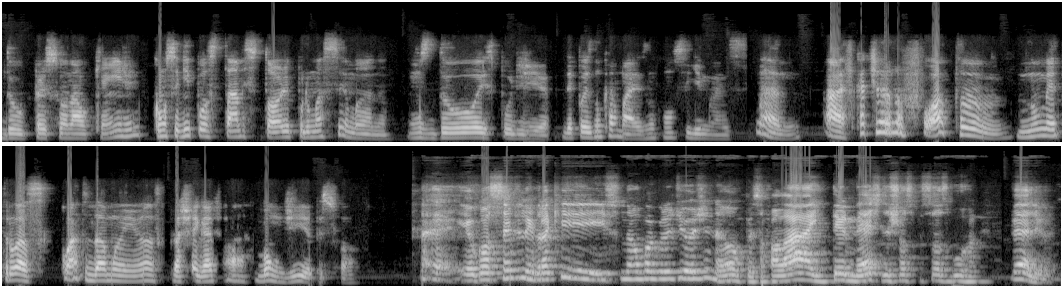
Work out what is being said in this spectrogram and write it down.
do personal Kenji, consegui postar story por uma semana. Uns dois por dia. Depois nunca mais, não consegui mais. Mano, ah, ficar tirando foto no metrô às quatro da manhã pra chegar e falar bom dia, pessoal. É, eu gosto sempre de lembrar que isso não é um bagulho de hoje, não. O pessoal fala, ah, a internet deixou as pessoas burras. Velho,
